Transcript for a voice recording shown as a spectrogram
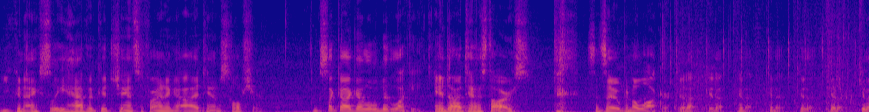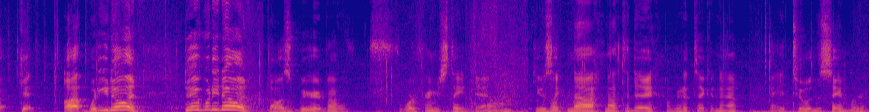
you can actually have a good chance of finding an Ayatan sculpture. Looks like I got a little bit lucky. And Ayatan stars. since I opened a locker. Get up, Get up, get up, get up, get up, get up, get up, get up, get up. What are you doing? Dude, what are you doing? That was weird. My Warframe stayed down. He was like, nah, not today. I'm gonna take a nap. Hey, two in the same room.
